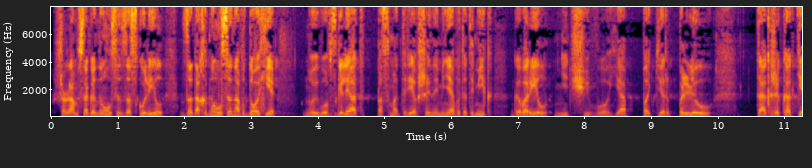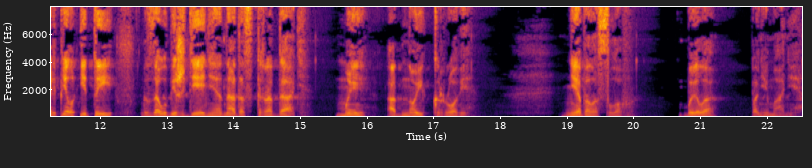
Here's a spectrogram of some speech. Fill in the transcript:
Шрам согнулся, заскулил, задохнулся на вдохе, но его взгляд, посмотревший на меня в этот миг, говорил «Ничего, я потерплю, так же, как терпел и ты. За убеждение надо страдать. Мы одной крови». Не было слов, было понимание.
